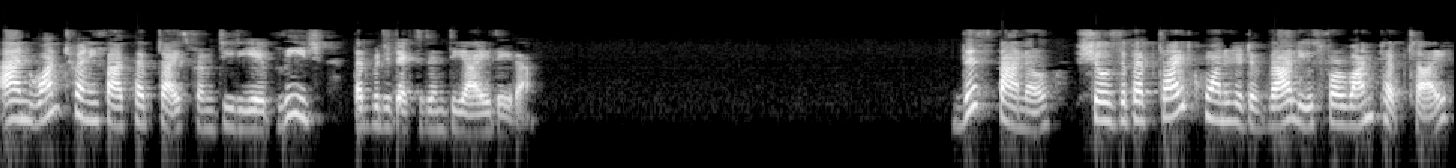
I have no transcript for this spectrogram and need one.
and 125 peptides from DDA bleach that were detected in DIA data. This panel shows the peptide quantitative values for one peptide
